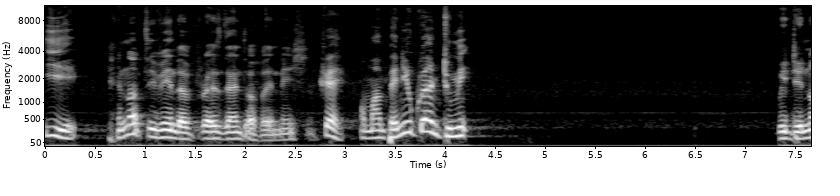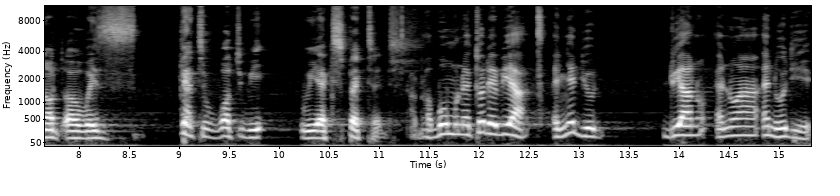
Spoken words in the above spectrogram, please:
yie Not even the president of a nation. hwɛ ɔmampanin kura ntumi We do not always get what we, we expected. Dua no ɛno a ɛna odie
